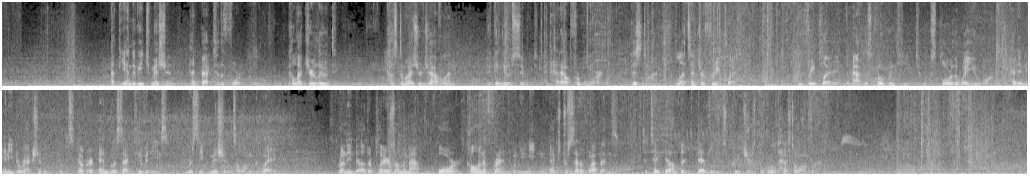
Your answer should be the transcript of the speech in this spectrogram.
At the end of each mission, head back to the fort. Collect your loot, customize your javelin, pick a new suit, and head out for more. This time, let's enter free play. In free play, the map is open to you to explore the way you want, head in any direction, and discover endless activities and receive missions along the way. Run into other players on the map, or call in a friend when you need an extra set of weapons to take down the deadliest creatures the world has to offer.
